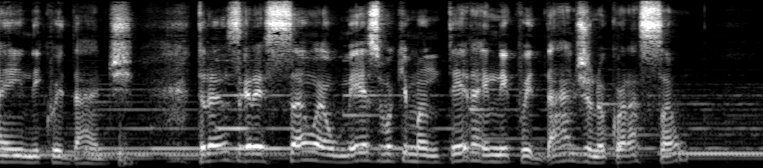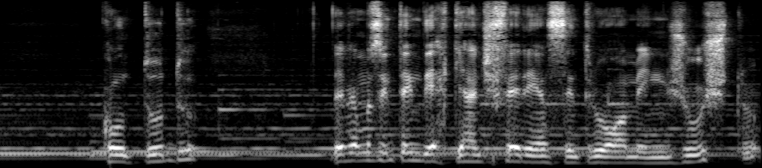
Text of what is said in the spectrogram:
é iniquidade. Transgressão é o mesmo que manter a iniquidade no coração. Contudo, devemos entender que há diferença entre o homem injusto,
